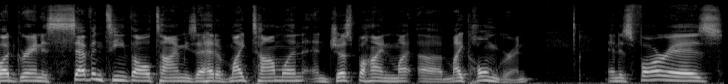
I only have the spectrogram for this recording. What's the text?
Bud Grant is 17th all time. He's ahead of Mike Tomlin and just behind uh, Mike Holmgren. And as far as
